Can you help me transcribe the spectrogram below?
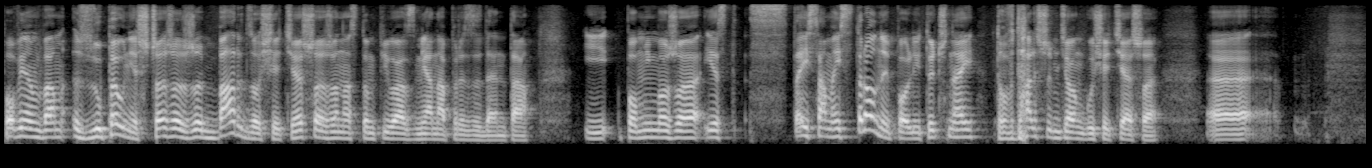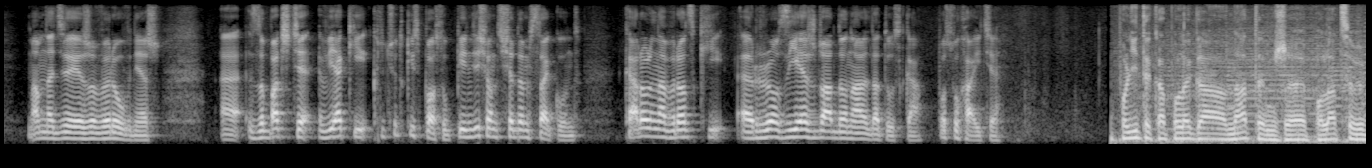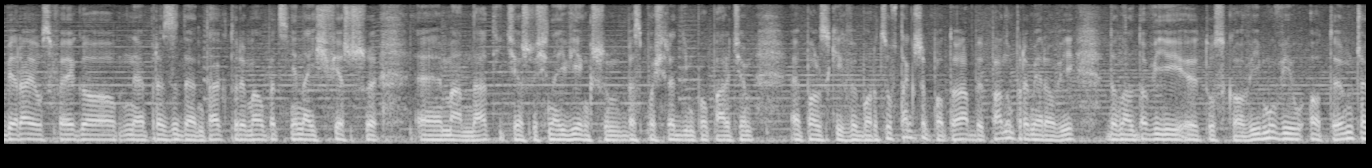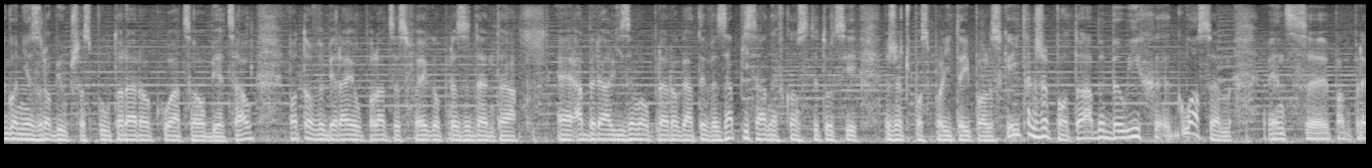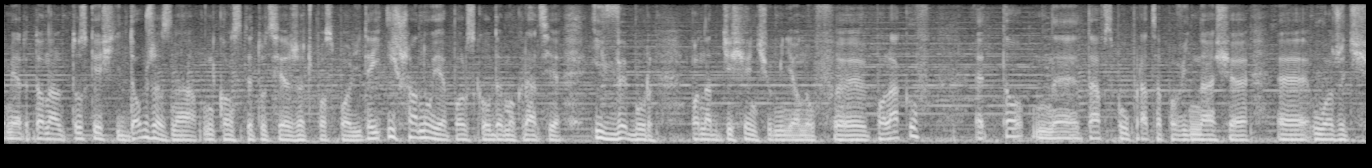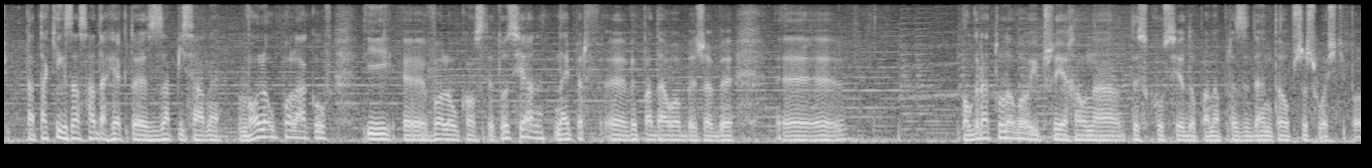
Powiem Wam zupełnie szczerze, że bardzo się cieszę, że nastąpiła zmiana prezydenta. I pomimo, że jest z tej samej strony politycznej, to w dalszym ciągu się cieszę. E, mam nadzieję, że Wy również. E, zobaczcie, w jaki króciutki sposób 57 sekund Karol Nawrocki rozjeżdża Donalda Tuska. Posłuchajcie. Polityka polega na tym, że Polacy wybierają swojego e, prezydenta, który ma obecnie najświeższy e, mandat i cieszy się największym bezpośrednim poparciem e, polskich wyborców, także po to, aby panu premierowi Donaldowi Tuskowi mówił o tym, czego nie zrobił przez półtora roku, a co obiecał. Po to wybierają Polacy swojego prezydenta, aby realizował prerogatywy zapisane w Konstytucji Rzeczpospolitej Polskiej także po to, aby był ich głosem. Więc pan premier Donald Tusk, jeśli dobrze zna Konstytucję Rzeczpospolitej i szanuje polską demokrację i wybór ponad 10 milionów e, Polaków, e, to e, ta współpraca powinna się ułożyć na takich zasadach, jak to jest zapisane wolą Polaków i wolą Konstytucji. A Najpierw wypadałoby, żeby pogratulował i przyjechał na dyskusję do pana prezydenta o przyszłości Polski.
